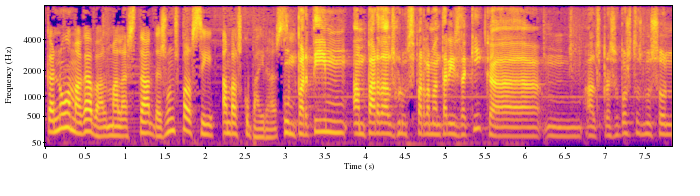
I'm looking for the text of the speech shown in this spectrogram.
que no amagava el malestar de Junts pel Sí amb els copaires. Compartim en part dels grups parlamentaris d'aquí que mm, els pressupostos no són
